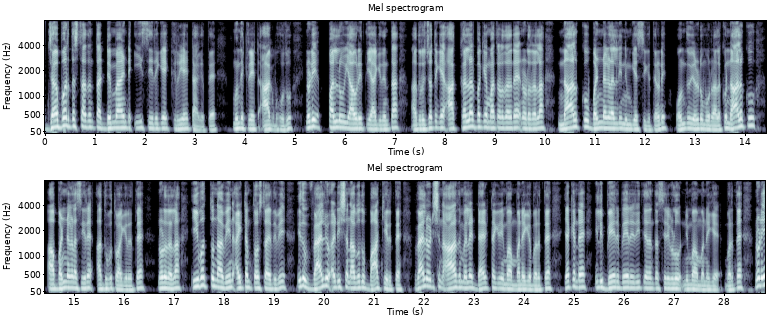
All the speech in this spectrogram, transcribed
ಜಬರ್ದಸ್ತ್ ಆದಂಥ ಡಿಮ್ಯಾಂಡ್ ಈ ಸೀರೆಗೆ ಕ್ರಿಯೇಟ್ ಆಗುತ್ತೆ. ಮುಂದೆ ಕ್ರಿಯೇಟ್ ಆಗಬಹುದು. ನೋಡಿ, ಪಲ್ಲು ಯಾವ ರೀತಿ ಆಗಿದೆ ಅಂತ. ಅದ್ರ ಜೊತೆಗೆ ಆ ಕಲರ್ ಬಗ್ಗೆ ಮಾತಾಡೋದಾದ್ರೆ, ನೋಡೋದ್ರಲ್ಲ, ನಾಲ್ಕು ಬಣ್ಣಗಳಲ್ಲಿ ನಿಮಗೆ ಸಿಗುತ್ತೆ. ನೋಡಿ, ಒಂದು, ಎರಡು, ಮೂರು, ನಾಲ್ಕು. ನಾಲ್ಕು ಆ ಬಣ್ಣಗಳ ಸೀರೆ ಅದ್ಭುತವಾಗಿರುತ್ತೆ. ನೋಡೋದಲ್ಲ, ಇವತ್ತು ನಾವೇನು ಐಟಮ್ ತೋರಿಸ್ತಾ ಇದ್ದೀವಿ ಇದು ವ್ಯಾಲ್ಯೂ ಅಡಿಷನ್ ಆಗೋದು ಬಾಕಿ ಇರುತ್ತೆ. ವ್ಯಾಲ್ಯೂ ಅಡಿಷನ್ ಆದಮೇಲೆ ಡೈರೆಕ್ಟಾಗಿ ನಿಮ್ಮ ಮನೆಗೆ ಬರುತ್ತೆ. ಯಾಕೆಂದರೆ ಇಲ್ಲಿ ಬೇರೆ ಬೇರೆ ರೀತಿಯಾದಂಥ ಸೀರೆಗಳು ನಿಮ್ಮ ಮನೆಗೆ ಬರುತ್ತೆ. ನೋಡಿ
